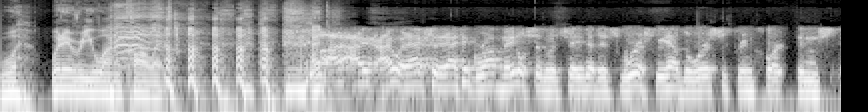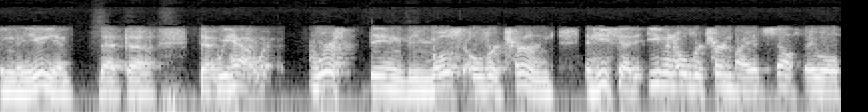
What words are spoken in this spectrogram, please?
wh- whatever you want to call it. Well, I, I would actually, I think Rob Natelson would say that it's worse. We have the worst Supreme Court in in the union. That uh, that we have worse being the most overturned, and he said even overturned by itself, they will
